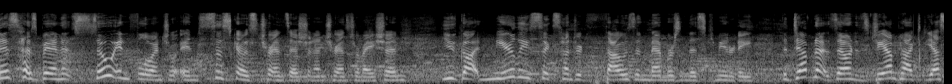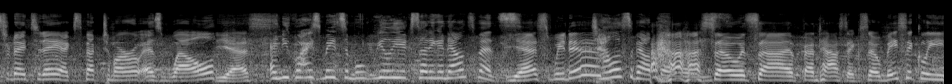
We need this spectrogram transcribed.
This has been so influential in Cisco's transition and transformation. You've got nearly 600,000 members in this community. The DevNet Zone is jam-packed yesterday, today, I expect tomorrow as well. yes. And you guys made some really exciting announcements. Yes, we did. Tell us about those. so it's uh, fantastic. So basically,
